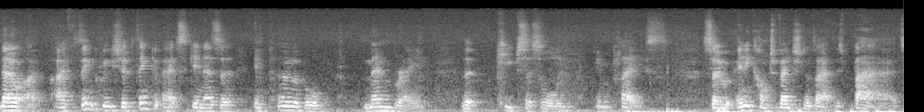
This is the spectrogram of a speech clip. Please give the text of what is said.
Now, I, I think we should think about skin as an impermeable membrane that keeps us all in, in place. So any contravention of that is bad.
